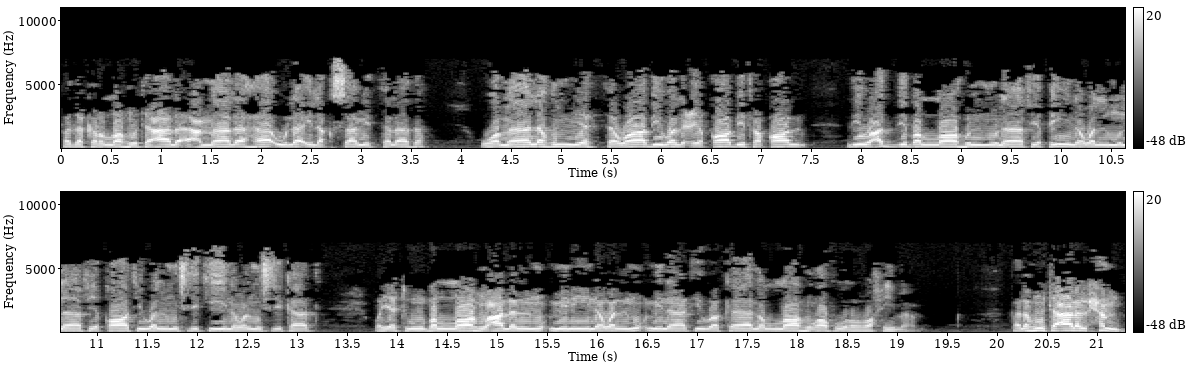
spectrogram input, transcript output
فذكر الله تعالى أعمال هؤلاء الأقسام الثلاثة وما لهم من الثواب والعقاب فقال ليعذب الله المنافقين والمنافقات والمشركين والمشركات ويتوب الله على المؤمنين والمؤمنات وكان الله غفورا رحيما. فله تعالى الحمد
